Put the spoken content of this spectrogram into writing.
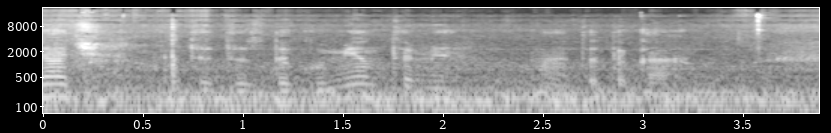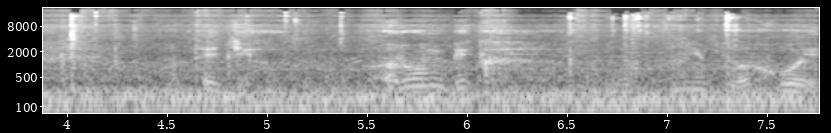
Взять. Вот это с документами. Ну, это такая. Вот этих ромбик неплохой.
